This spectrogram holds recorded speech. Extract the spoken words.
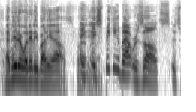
and neither would anybody else. Hey, hey, speaking about results, it's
